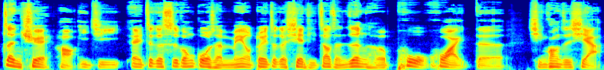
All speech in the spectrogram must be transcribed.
正确，好，以及诶这个施工过程没有对这个线体造成任何破坏的情况之下。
